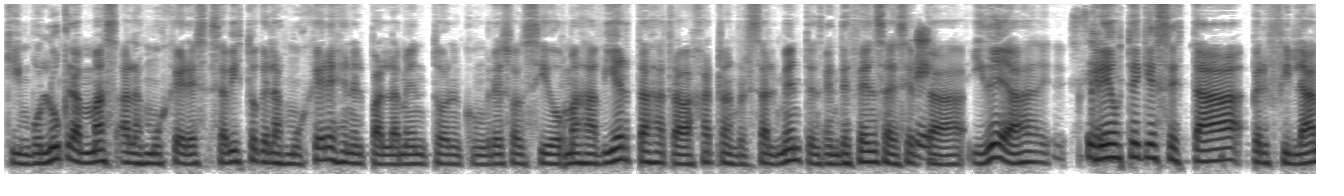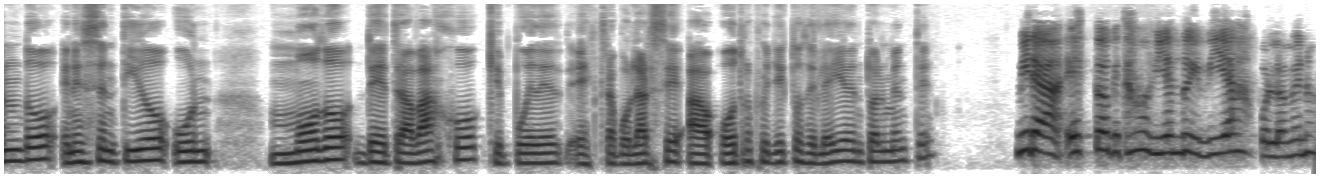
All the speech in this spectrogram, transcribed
que involucran más a las mujeres. Se ha visto que las mujeres en el Parlamento, en el Congreso, han sido más abiertas a trabajar transversalmente en defensa de ciertas ideas. ¿Cree usted que se está perfilando en ese sentido un modo de trabajo que puede extrapolarse a otros proyectos de ley eventualmente? Mira, esto que estamos viendo hoy día, por lo menos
